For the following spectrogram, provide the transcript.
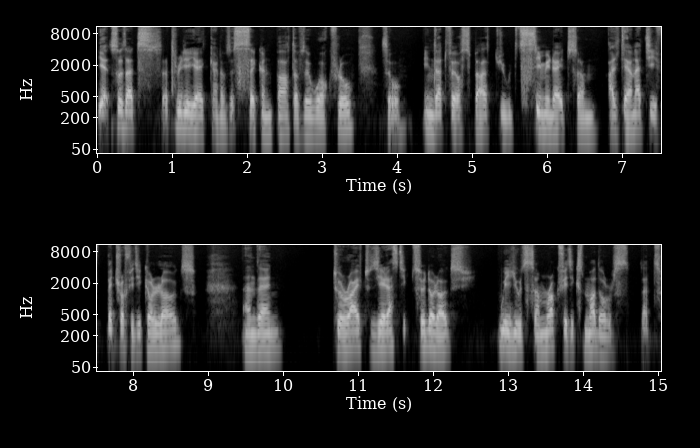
Yeah, so that's that's really yeah, kind of the second part of the workflow. So in that first part, you would simulate some alternative petrophysical logs, and then to arrive to the elastic pseudo logs, we use some rock physics models that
